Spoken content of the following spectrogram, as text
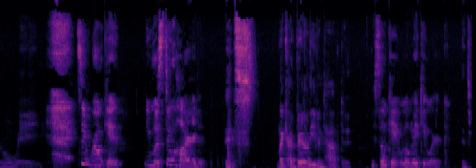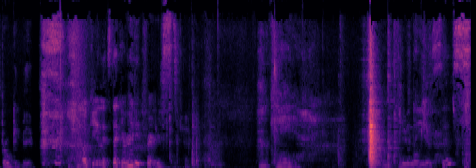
No way. Tim broke it. It was too hard. It's like I barely even tapped it. It's okay. We'll make it work. It's broken, babe. Okay, let's decorate it first. Okay. I'm gonna use this.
